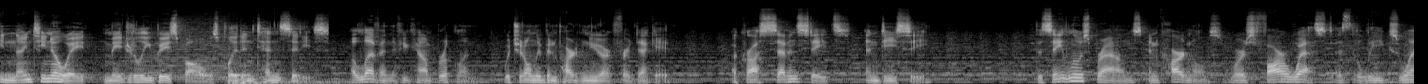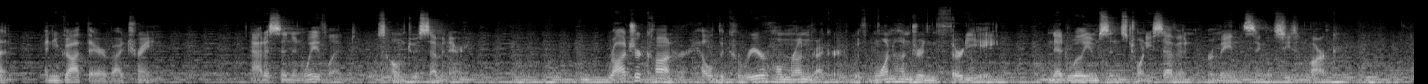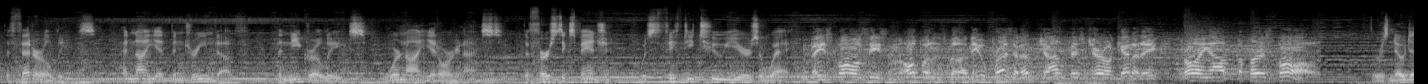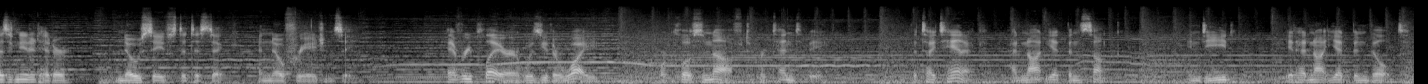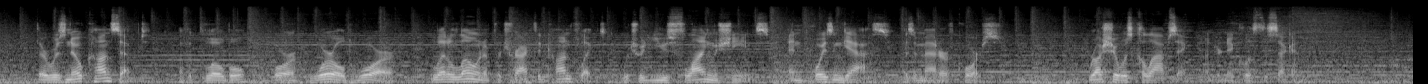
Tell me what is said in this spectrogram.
In 1908, Major League Baseball was played in 10 cities, 11 if you count Brooklyn, which had only been part of New York for a decade, across seven states and DC. The St. Louis Browns and Cardinals were as far west as the leagues went, and you got there by train. Addison and Waveland was home to a seminary. Roger Connor held the career home run record with 138. Ned Williamson's 27 remained the single season mark. The Federal Leagues had not yet been dreamed of. The Negro Leagues were not yet organized. The first expansion was 52 years away. Baseball season opens with a new president, John Fitzgerald Kennedy, throwing out the first ball. There was no designated hitter, no save statistic, and no free agency. Every player was either white or close enough to pretend to be. The Titanic had not yet been sunk. Indeed, it had not yet been built. There was no concept of a global or world war, let alone a protracted conflict which would use flying machines and poison gas as a matter of course. Russia was collapsing under Nicholas II.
